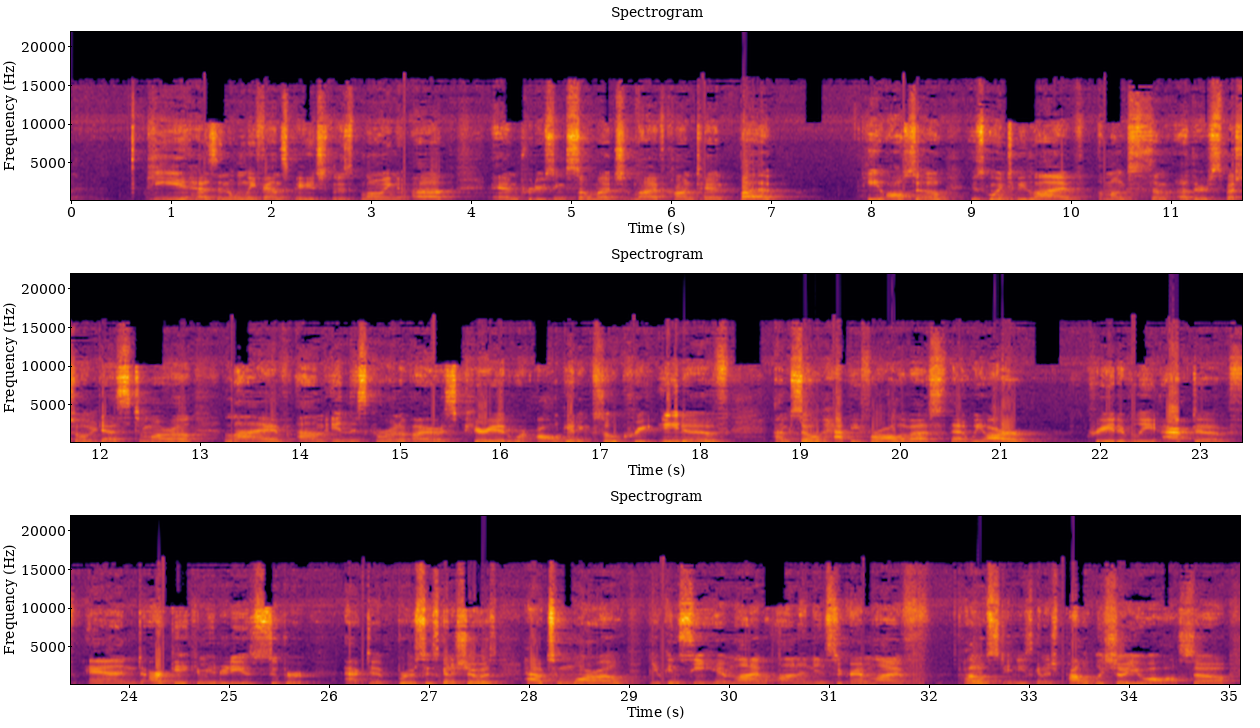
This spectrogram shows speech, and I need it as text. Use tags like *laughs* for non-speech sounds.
he has an OnlyFans page that is blowing up and producing so much live content, but he also is going to be live amongst some other special guests tomorrow, live um, in this coronavirus period. We're all getting so creative. I'm so happy for all of us that we are creatively active, and our gay community is super active. Bruce is going to show us how tomorrow you can see him live on an Instagram live post, and he's going to probably show you all. So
